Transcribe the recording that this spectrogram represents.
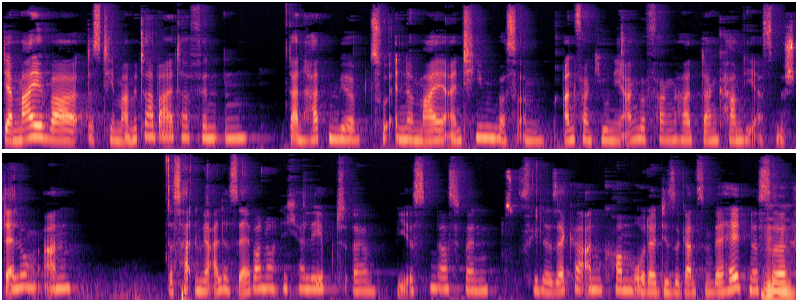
der Mai war das Thema Mitarbeiter finden. Dann hatten wir zu Ende Mai ein Team, was am Anfang Juni angefangen hat. Dann kamen die ersten Bestellungen an. Das hatten wir alles selber noch nicht erlebt. Äh, wie ist denn das, wenn so viele Säcke ankommen oder diese ganzen Behältnisse? Mhm.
